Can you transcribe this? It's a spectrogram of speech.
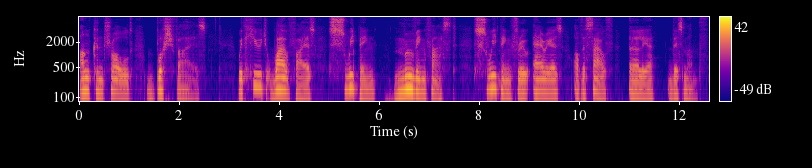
uncontrolled bushfires with huge wildfires sweeping, moving fast, sweeping through areas of the south earlier this month.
